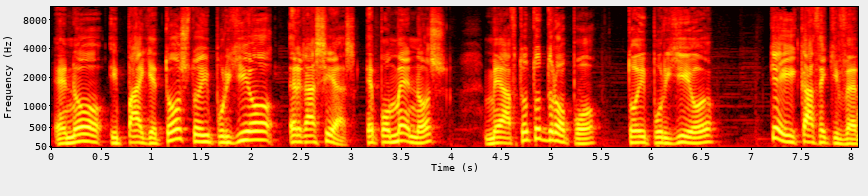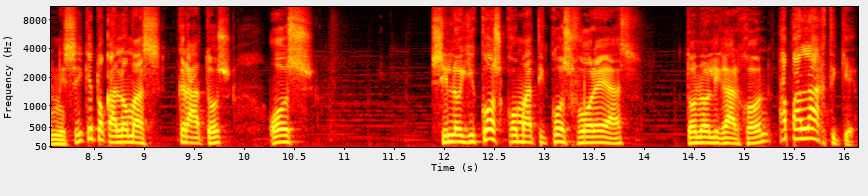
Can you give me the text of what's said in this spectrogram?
ενώ υπάγετο στο Υπουργείο Εργασίας. Επομένως, με αυτόν τον τρόπο το Υπουργείο και η κάθε κυβέρνηση και το καλό μας κράτος ως συλλογικός κομματικός φορέας των ολιγαρχών απαλλάχτηκε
